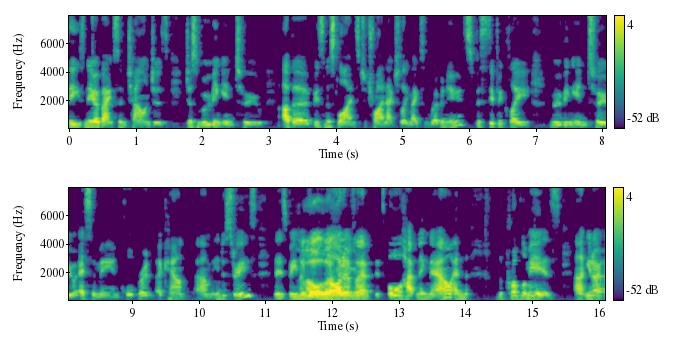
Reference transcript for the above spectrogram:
these neobanks and challengers just moving into other business lines to try and actually make some revenue, specifically moving into SME and corporate account um, industries. There's been a a lot lot of that. on. It's all happening now. And the problem is, uh, you know,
